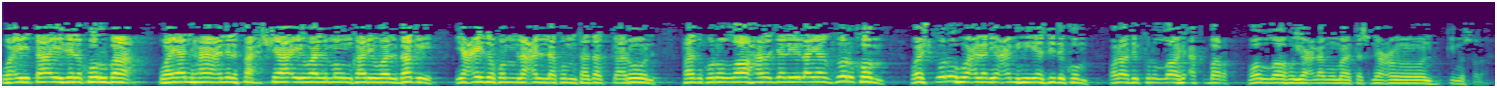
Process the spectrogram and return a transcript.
وإيتاء ذي القربى وينهى عن الفحشاء والمنكر والبغي يعظكم لعلكم تذكرون فاذكروا الله الجليل يذكركم واشكروه على نعمه يزدكم ولذكر الله أكبر والله يعلم ما تصنعون. الصلاة.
